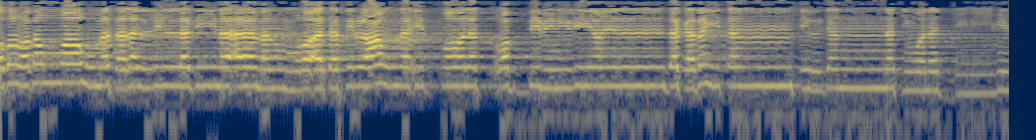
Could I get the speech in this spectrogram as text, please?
وضرب الله مثلا للذين آمنوا امْرَأَتَ فرعون إذ قالت رب ابن لي عندك بيتا في الجنة ونجني من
